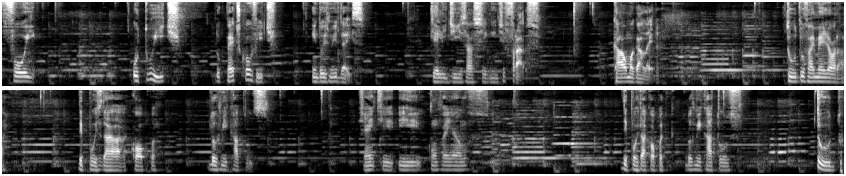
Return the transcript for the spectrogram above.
foi o tweet do Petkovic em 2010, que ele diz a seguinte frase: Calma, galera. Tudo vai melhorar depois da Copa 2014. Gente, e convenhamos, depois da Copa 2014, tudo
